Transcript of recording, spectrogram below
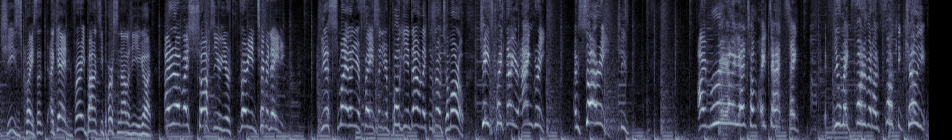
Jesus Christ. That, again, very bouncy personality you got. I don't know if I should talk to you, you're very intimidating. You got a smile on your face and you're boogieing down like there's no tomorrow. Jesus Christ, now you're angry! I'm sorry! Jeez. I'm really into my dancing! If you make fun of it, I'll fucking kill you!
